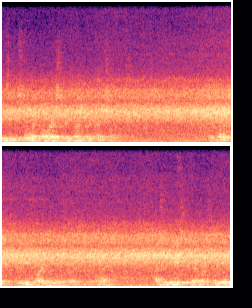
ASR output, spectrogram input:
Di sini sudah over reach to the first within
